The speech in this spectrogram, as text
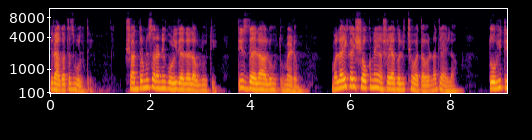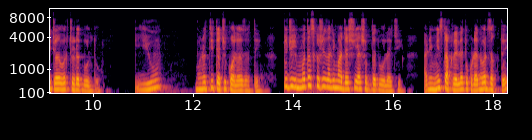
ती रागातच बोलते. शांतनू सरांनी गोळी द्यायला लावली होती. तीच द्यायला आलो होतो मॅडम. मलाही काही शौक नाही अशा या गलिच्छ वातावरणात यायला. तोही तिच्यावर चिडत बोलतो. यू? म्हणत ती त्याची कॉलर जाते तुझी हिंमतच कशी झाली माझ्याशी या शब्दात बोलायची? आणि मीच टाकलेल्या तुकड्यांवर जगतोय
